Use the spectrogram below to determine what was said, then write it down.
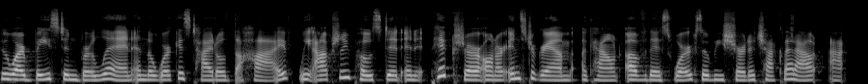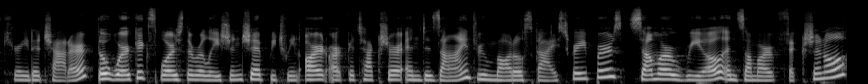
who are based in Berlin, and the work is titled The Hive. We actually posted a picture on our Instagram account of this work, so be sure to check that out at Curated Chatter. The work explores the relationship between art, architecture, and design through model skyscrapers. Some are real and some are fictional,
